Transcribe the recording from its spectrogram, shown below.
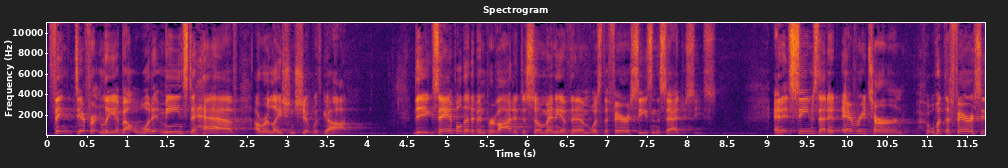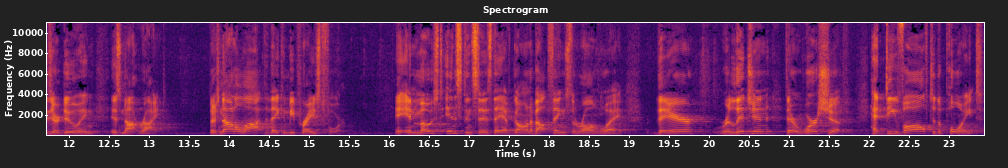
Think differently about what it means to have a relationship with God. The example that had been provided to so many of them was the Pharisees and the Sadducees. And it seems that at every turn, what the Pharisees are doing is not right. There's not a lot that they can be praised for. In most instances, they have gone about things the wrong way. Their religion, their worship had devolved to the point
